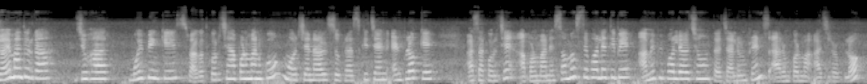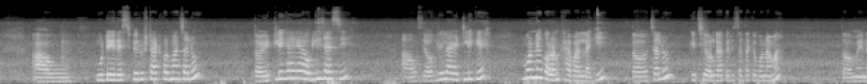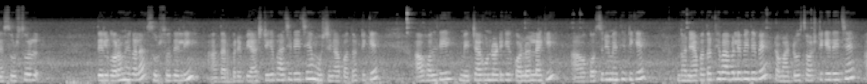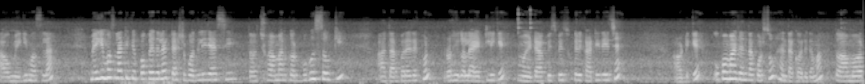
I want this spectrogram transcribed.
জয় মা দুর্গা জুহার মুই পিঙ্কি স্বাগত করছে আপন মানুষ মোর চ্যানেল সুভ্রাজ কিচেন এন্ড ব্লগকে আশা করছে আপন মানে সমস্তে ভালো থিবে আমি বি ভালো অছুঁ তো চালুন ফ্রেন্ডস আরম্ভ করমা আজর ব্লগ আউ রেসিপি রু স্টার্ট করমা চালুন তো ইডলি খাইকে অগলি যাইছি আউ সে অগলিলা ইডলিকে মনে করন খাইবার লাগি তো চালুন কিছু অলগা করে সেটাকে বনামা তো মেনে সুরসুর তেল গরম হয়ে গলা সোরষ দেলি তারপরে পিঁয়াজ টিকে ভাজি দিয়েছে মুসিঙ্গা পতর টিকে আ হলদি মেচা গুণ্ড টিকে কলর লাগি আ কসুরি মেথি টিকে ধনিয়া পতর থাকা বেলে বি দেবে টমাটো সস টিকে দিয়েছে আউ ম্যাগি মশলা ম্যাগি মশলা টিকে পকাইদেলে টেস্ট বদলি যাইসি তো ছুয়া মানকর বহুত সৌকি আর তারপরে দেখুন রহিগলা ইডলিকে মু এটা পিস পিস করে কাটি দিয়েছে আউ টিকে উপমা যেন্তা করসু হেন্তা করিদেমা তো আমার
